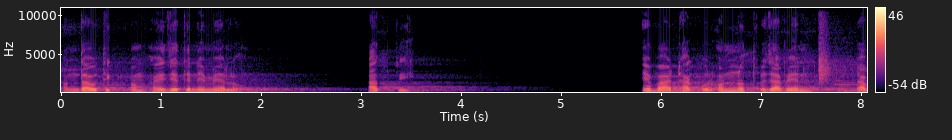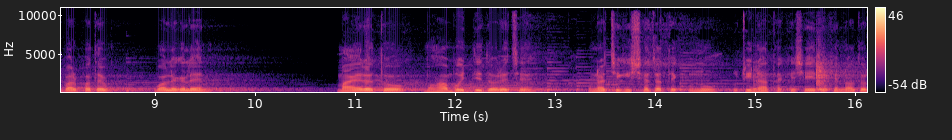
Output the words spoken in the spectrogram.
সন্ধ্যা অতিক্রম হয়ে যেতে নেমে এলো। রাত্রি। এবার ঠাকুর অন্যত্র যাবেন। যাবার পথে বলে গেলেন, মায়েরও তো মহাবৈদ্যি ধরেছে। ওনার চিকিৎসা যাতে কোনো ত্রুটি না থাকে, সেই দিকে নজর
